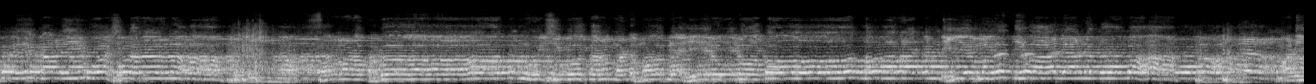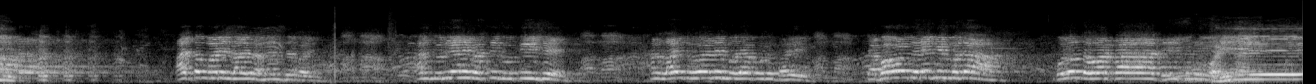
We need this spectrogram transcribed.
કોઈ કાળી વસ્ત્ર સરવણ ભગતનું શિવોતર મઠમાં બેહી રહ્યો તો તમારા મને મારી આજ તો મારી લાઈવ રમેલ છે ભાઈ. આ દુનિયાની વસ્તી દૂતી છે. અને લાઈવ જોવાની મજા પૂરું ભાઈ. સભાવાળો દરેકની મજા. બોલો દ્વારકાધીશની ભાઈ હું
